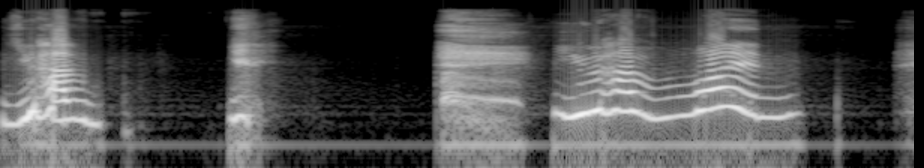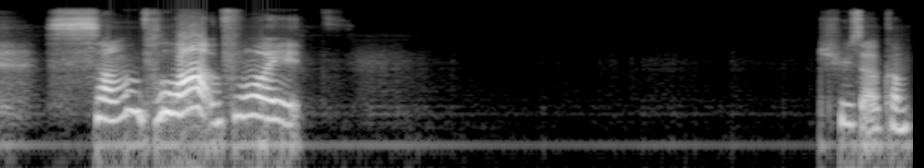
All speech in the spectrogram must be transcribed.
You have you have won some plot point. Choose outcome.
